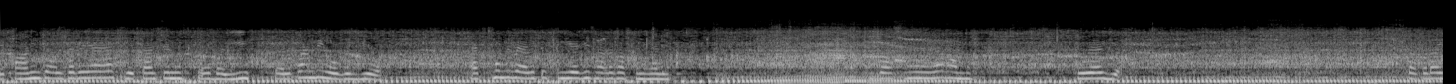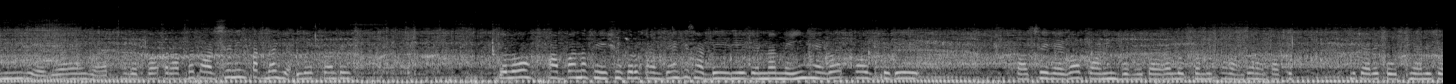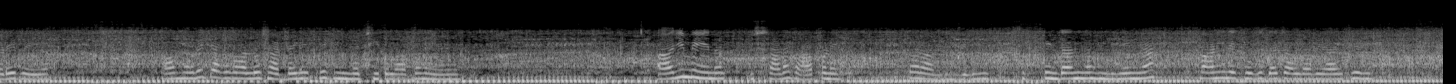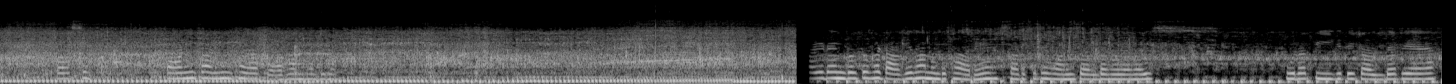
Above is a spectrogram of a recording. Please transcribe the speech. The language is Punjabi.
ਤੇ ਪਾਣੀ ਚੱਲਦਾ ਰਿਹਾ ਆ ਖੇਤਾਂ 'ਚ ਨੂੰ ਉਹ ਬਈ ਤਿਲਕਣ ਵੀ ਹੋ ਗਈ ਉਹ ਇੱਥੋਂ ਵੀ ਵੈਗ ਚੁੱਕੀ ਹੈ ਜੀ ਸੜਕ ਆਪਣੀ ਵਾਲੀ। ਬਸ ਹੁਣ ਇਹਦਾ ਕੰਮ ਹੋਇਆ ਹੀ ਆ। ਤਕੜਾ ਹੀ ਰਹਿ ਗਿਆ ਹੈ ਯਾਰ, ਰੱਬਾ, ਰੱਬ ਤਰਸ ਨਹੀਂ ਕਰਦਾ ਯਾਰ ਲੋਕਾਂ ਤੇ। ਚਲੋ, ਆਪਾਂ ਤਾਂ ਫੇਰ ਸ਼ੁਕਰ ਕਰਦੇ ਹਾਂ ਕਿ ਸਾਡੇ ਏਰੀਆ 'ਚ ਇੰਨਾ ਨਹੀਂ ਹੈਗਾ, ਪਰ ਜਿਹੜੇ ਪਾਸੇ ਹੈਗਾ, ਪਾਣੀ ਬਹੁਤ ਆਇਆ ਲੋਕਾਂ ਦੇ ਘਰਾਂ ਘਰਾਂ ਤੱਕ। ਵਿਚਾਰੇ ਕੋਠਿਆਂ 'ਤੇ ਚੜੇ ਪਏ ਆ। ਆ ਮੋਰੇ ਚੱਕ ਕਰ ਲਓ ਸਾਡਾ ਹੀ ਇੱਥੇ ਕੀ ਮੱਛੀ ਤਲਾਬ ਬਣੇ ਹੋਏ ਆ ਜੀ ਮੇਨ ਸੜਕ ਆ ਆਪਣੇ ਘਰਾਂ ਦੀ ਜਿਹੜੀ ਪਿੰਡਾਂ ਦੀਆਂ ਹੁੰਦੀਆਂ ਹੀ ਆ ਪਾਣੀ ਦੇਖੋ ਕਿੱਦਾਂ ਚੱਲਦਾ ਪਿਆ ਇੱਥੇ ਵੀ। ਬਸ ਪਾਣੀ ਪਾਣੀ ਹੋਇਆ ਪਿਆ ਬੰਦਾ ਜਿਹੜਾ ਸਾਈਡ ਐਂਗਲ ਤੋਂ ਹਟਾ ਕੇ ਤੁਹਾਨੂੰ ਦਿਖਾ ਰਹੇ ਆ ਸੜਕ ਤੇ ਪਾਣੀ ਚੱਲਦਾ ਹੋਇਆ ਗਾਈਸ ਪੂਰਾ ਪੀਕ ਤੇ ਚੱਲਦਾ ਪਿਆ ਆ।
